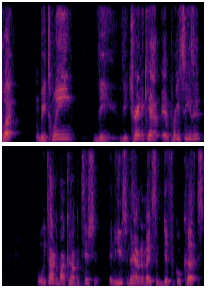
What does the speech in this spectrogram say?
But between the the training camp and preseason, when we talk about competition and Houston having to make some difficult cuts,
